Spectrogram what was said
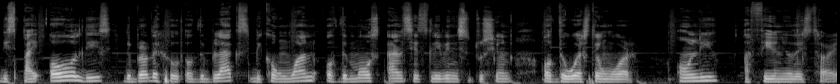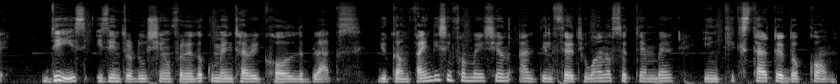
Despite all this, the Brotherhood of the Blacks become one of the most ancient living institutions of the Western world. Only a few knew the story. This is the introduction for the documentary called The Blacks. You can find this information until 31 of September in Kickstarter.com.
